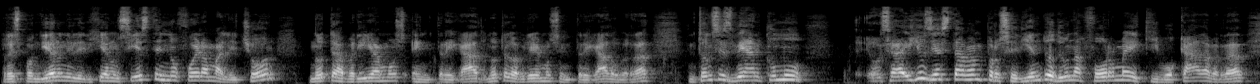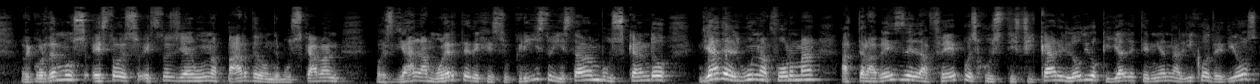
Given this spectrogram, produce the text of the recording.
Respondieron y le dijeron, si este no fuera malhechor, no te habríamos entregado, no te lo habríamos entregado, ¿verdad? Entonces vean cómo o sea, ellos ya estaban procediendo de una forma equivocada, ¿verdad? Recordemos, esto es, esto es ya una parte donde buscaban pues ya la muerte de Jesucristo y estaban buscando ya de alguna forma a través de la fe pues justificar el odio que ya le tenían al Hijo de Dios.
